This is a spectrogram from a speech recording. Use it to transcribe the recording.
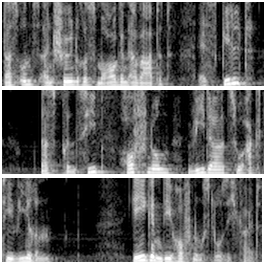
dass uns ein schöneres Morgen erwartet. Es gilt, das Prinzip Hoffnung wieder zu aktivieren. Gegen die Hoffnungslosigkeit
